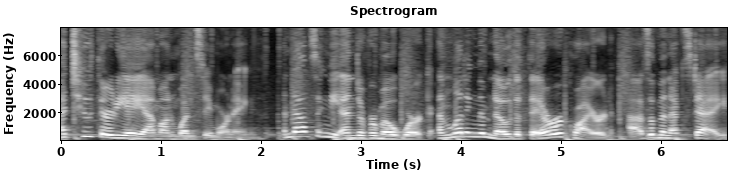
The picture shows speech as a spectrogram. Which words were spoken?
at 2:30 a.m. on Wednesday morning, announcing the end of remote work and letting them know that they are required as of the next day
